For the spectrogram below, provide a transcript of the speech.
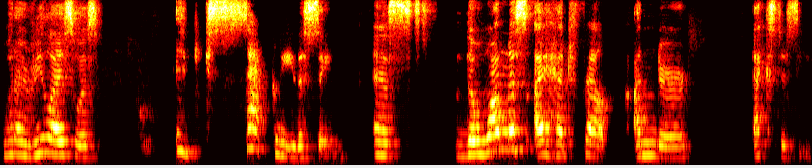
what I realized was exactly the same as the oneness I had felt under ecstasy.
